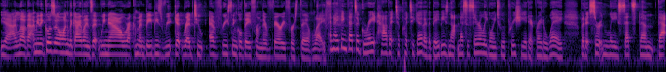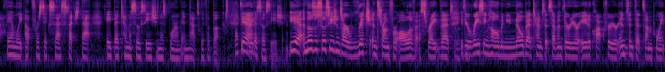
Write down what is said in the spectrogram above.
Yeah, I love that. I mean, it goes along the guidelines that we now recommend babies re- get read to every single day from their very first day of life. And I think that's a great habit to put together. The baby's not necessarily going to appreciate it right away, but it certainly sets them, that family, up for success such that a bedtime association is formed, and that's with a book. That's a great association. Yeah, and those associations are rich and strong for all of us, right? That Absolutely. if you're racing home and you know bedtime's at 7.30 or 8 o'clock for your infant at some point,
